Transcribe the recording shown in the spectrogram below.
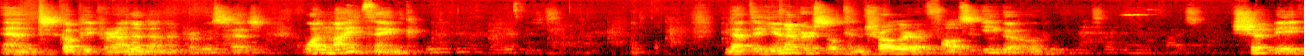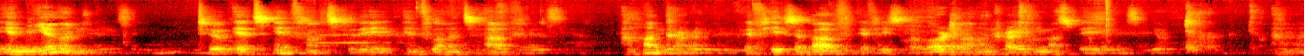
And Gopi Paranadhana Prabhu says, one might think that the universal controller of false ego should be immune to its influence, to the influence of ahankara. If he's above, if he's the lord of ahankara, he must be uh,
